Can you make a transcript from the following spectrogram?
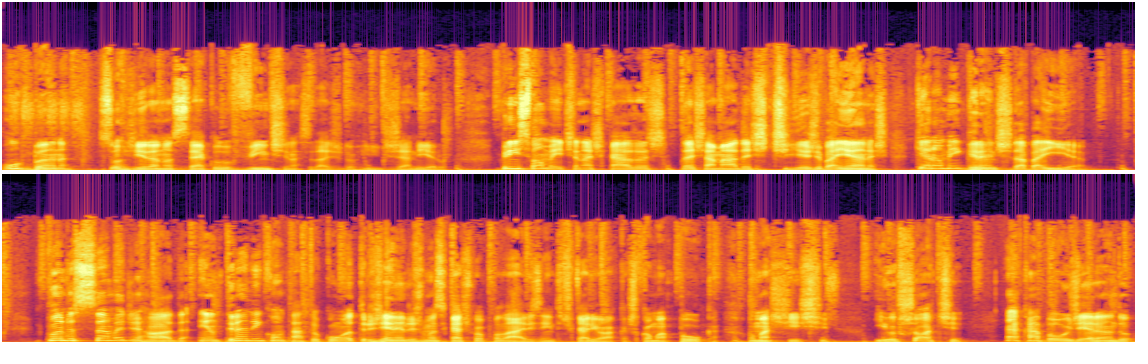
urbana surgida no século XX na cidade do Rio de Janeiro, principalmente nas casas das chamadas tias baianas, que eram migrantes da Bahia. Quando o samba de roda, entrando em contato com outros gêneros musicais populares entre os cariocas, como a polca, o machixe e o shot, acabou gerando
